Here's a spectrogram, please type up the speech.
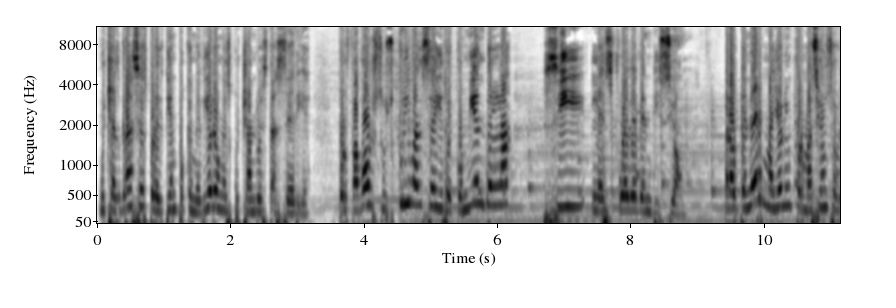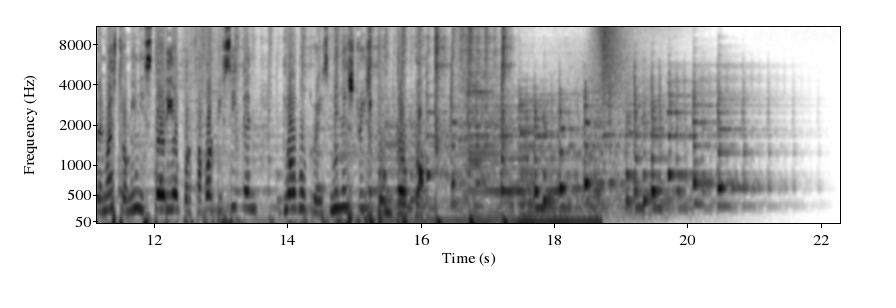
Muchas gracias por el tiempo que me dieron escuchando esta serie. Por favor, suscríbanse y recomiéndenla si les fue de bendición. Para obtener mayor información sobre nuestro ministerio, por favor visiten globalgraceministries.com.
